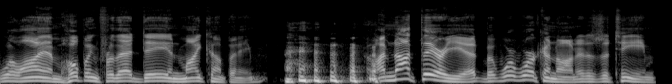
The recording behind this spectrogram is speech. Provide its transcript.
Well, I am hoping for that day in my company. I'm not there yet, but we're working on it as a team.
